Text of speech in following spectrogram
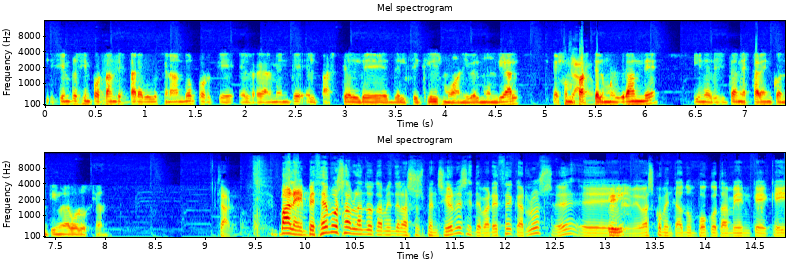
y siempre es importante estar evolucionando porque el, realmente el pastel del ciclismo a nivel mundial es un pastel muy grande y necesitan estar en continua evolución. Claro. Vale, empecemos hablando también de las suspensiones, si te parece, Carlos. ¿eh? Eh, y me vas comentando un poco también qué, qué,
